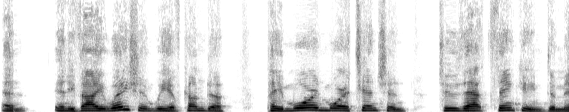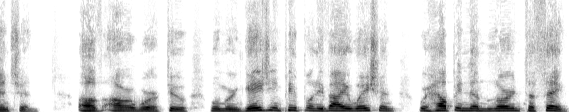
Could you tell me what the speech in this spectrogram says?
And in evaluation, we have come to pay more and more attention to that thinking dimension of our work too. When we're engaging people in evaluation, we're helping them learn to think.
